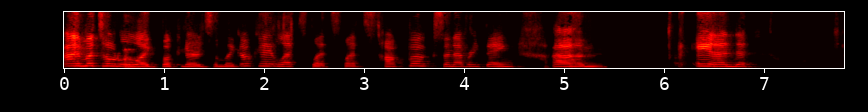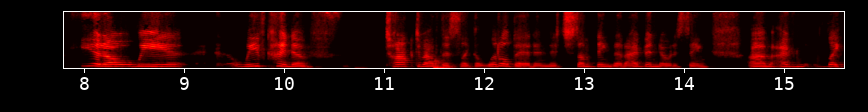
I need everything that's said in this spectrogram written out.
I'm a total like book nerd. So I'm like, okay, let's let's let's talk books and everything. Um and you know, we we've kind of talked about this like a little bit and it's something that i've been noticing um i've like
